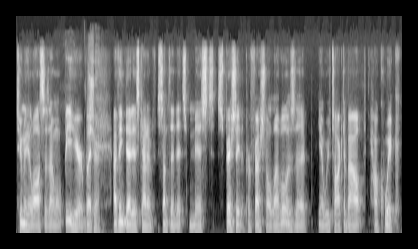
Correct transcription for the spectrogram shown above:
too many losses I won't be here. But sure. I think that is kind of something that's missed, especially at the professional level. Is the you know we've talked about how quick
